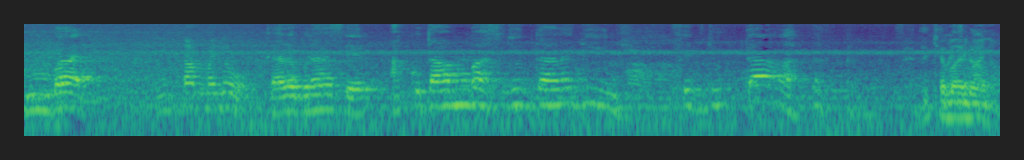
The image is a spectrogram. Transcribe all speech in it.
Embat. Hitam baju. Kalau berhasil, aku tambah sejuta lagi. Sejuta. Macam mana? Macam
